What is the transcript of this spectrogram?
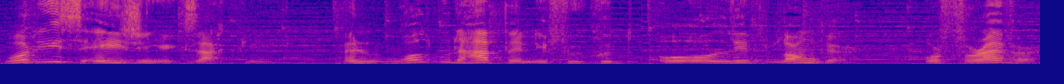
What is aging exactly? And what would happen if we could all live longer or forever?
